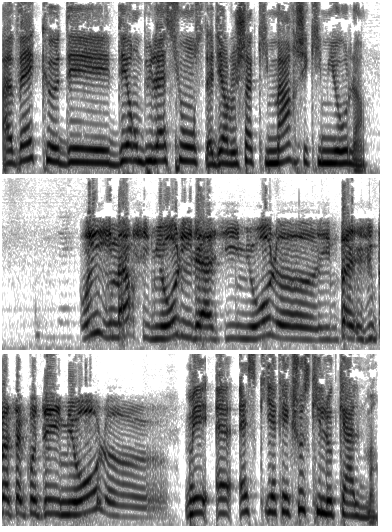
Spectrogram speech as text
avec euh, des déambulations, c'est-à-dire le chat qui marche et qui miaule? Oui, il marche, il miaule, il est assis, il miaule, euh, je lui passe à côté, il miaule. euh. Mais euh, est-ce qu'il y a quelque chose qui le calme?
